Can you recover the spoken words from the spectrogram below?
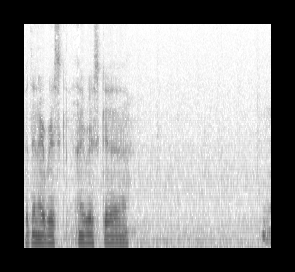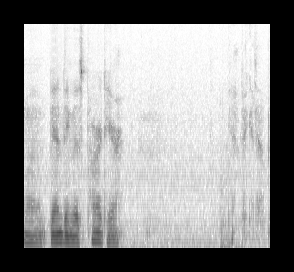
But then I risk I risk uh, uh, bending this part here. Can't pick it up.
